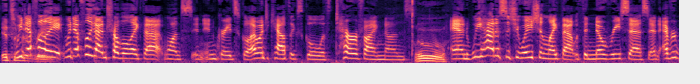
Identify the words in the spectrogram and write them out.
It's we definitely read. we definitely got in trouble like that once in, in grade school. I went to Catholic school with terrifying nuns. Ooh. And we had a situation like that with the no recess and every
